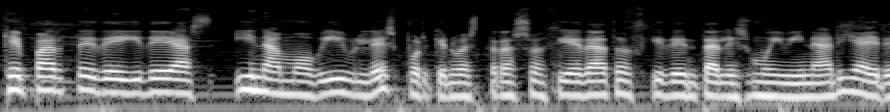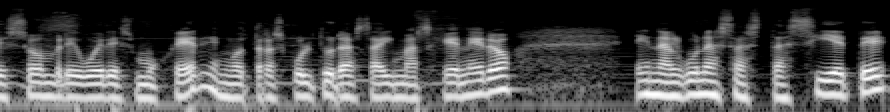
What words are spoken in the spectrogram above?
qué parte de ideas inamovibles, porque nuestra sociedad occidental es muy binaria, eres hombre o eres mujer, en otras culturas hay más género en algunas hasta siete,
